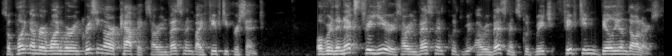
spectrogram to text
So, point number one, we're increasing our capex, our investment by 50 percent. Over the next three years, our investment could our investments could reach 15 billion dollars.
